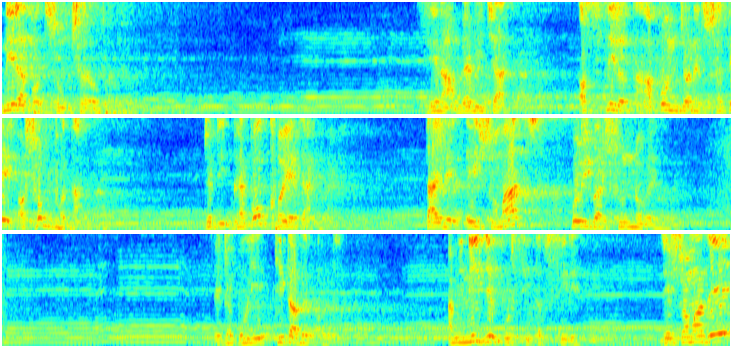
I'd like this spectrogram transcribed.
নিরাপদ সংসারও পাবে। জেনা, ব্যবিচার অস্থিরতা আপনজনের সাথে অসভ্যতা যদি ব্যাপক হয়ে যায়, তাইলে এই সমাজ পরিবার শূন্য হয়ে যাবে। এটা বই কিতাবের কথা। আমি নিজে পড়ছি তফসিরে। যে সমাজে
